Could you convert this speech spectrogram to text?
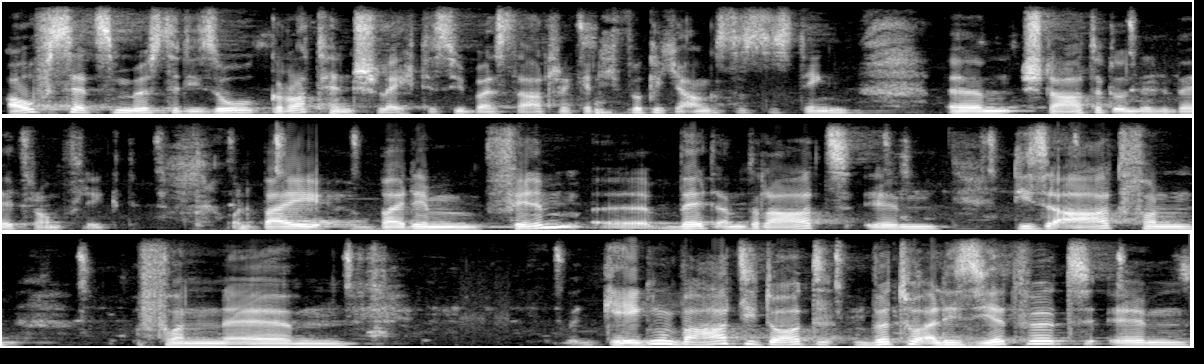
aufsetzen müsste, die so grottenschlecht ist wie bei Star Trek, hätte ich wirklich Angst, dass das Ding ähm, startet und in den Weltraum fliegt. Und bei, bei dem Film äh, Welt am Draht, ähm, diese Art von, von ähm, Gegenwart, die dort virtualisiert wird, ähm,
